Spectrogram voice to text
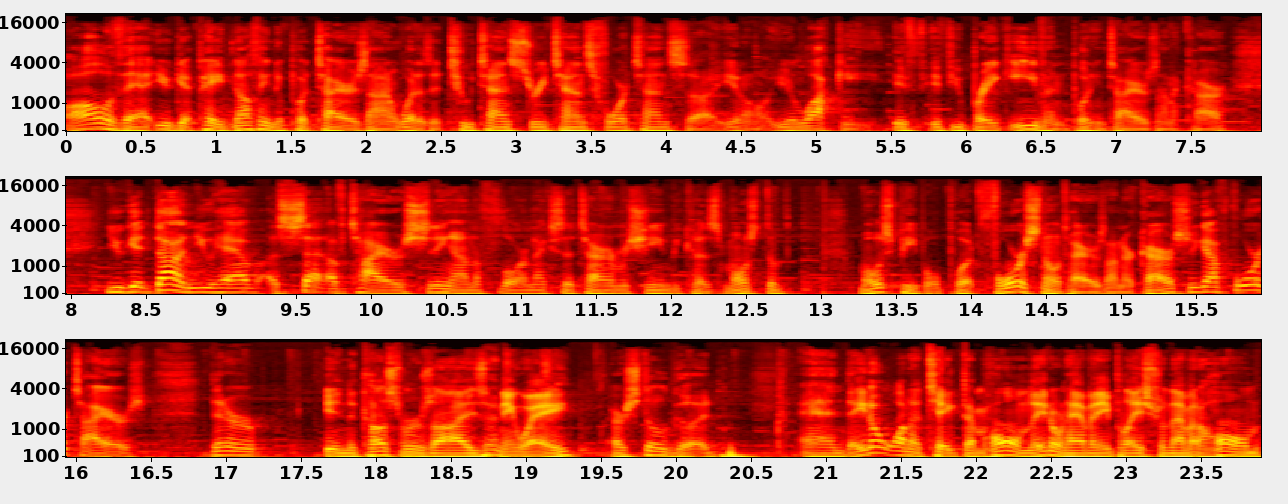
all of that, you get paid nothing to put tires on. What is it, two tenths, three tenths, four tenths? Uh, you know, you're lucky if, if you break even putting tires on a car. You get done, you have a set of tires sitting on the floor next to the tire machine because most of most people put four snow tires on their car. So you got four tires that are, in the customer's eyes anyway, are still good and they don't want to take them home. They don't have any place for them at home.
